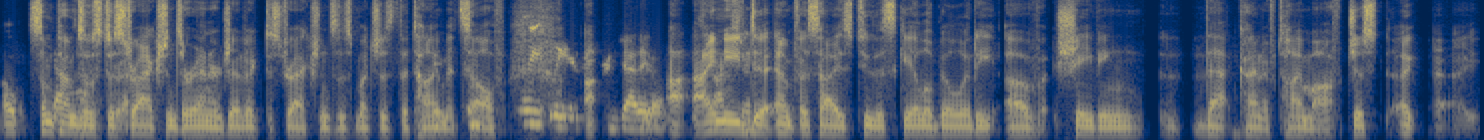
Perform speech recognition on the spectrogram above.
oh, sometimes those distractions are energetic distractions as much as the time it's itself completely energetic I, I, need to emphasize to the scalability of shaving that kind of time off just uh, I,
